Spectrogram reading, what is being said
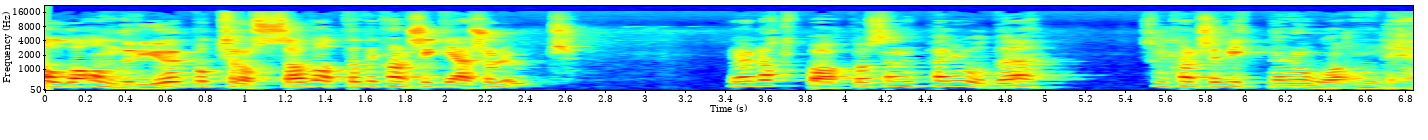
alle andre gjør, på tross av at det kanskje ikke er så lurt. Vi har lagt bak oss en periode som kanskje vitner noe om det.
